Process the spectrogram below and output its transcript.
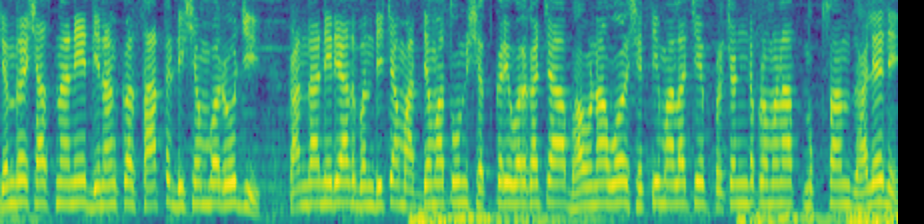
केंद्र शासनाने दिनांक सात डिसेंबर रोजी कांदा निर्यात बंदीच्या माध्यमातून शेतकरी वर्गाच्या भावना व शेतीमालाचे प्रचंड प्रमाणात नुकसान झाल्याने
